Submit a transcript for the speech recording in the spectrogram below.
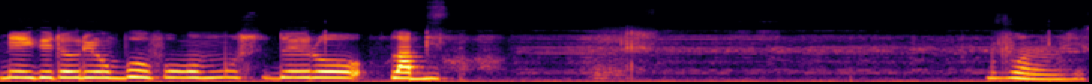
Mkhitaryan, Buffon, Muslera. La biz. Buffon olmuşuz.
